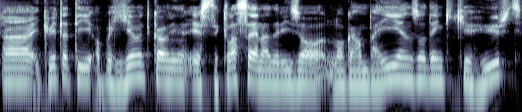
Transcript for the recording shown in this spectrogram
Eh, ik weet dat die op een gegeven moment kwam in de eerste klasse en hadden die zo Logan Bailly en zo, denk ik, gehuurd.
